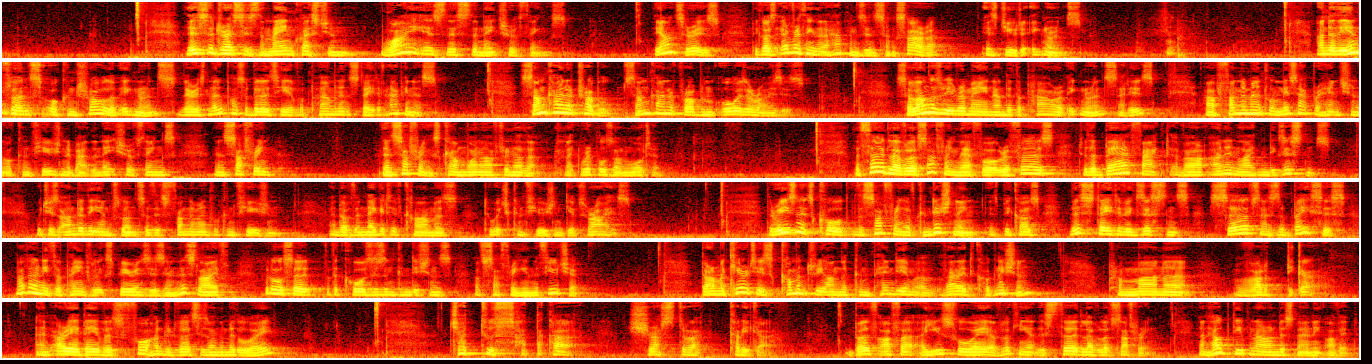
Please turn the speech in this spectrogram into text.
This addresses the main question why is this the nature of things? The answer is because everything that happens in samsara is due to ignorance. Under the influence or control of ignorance, there is no possibility of a permanent state of happiness. Some kind of trouble, some kind of problem always arises. So long as we remain under the power of ignorance, that is, our fundamental misapprehension or confusion about the nature of things, then suffering then sufferings come one after another, like ripples on water. The third level of suffering, therefore, refers to the bare fact of our unenlightened existence, which is under the influence of this fundamental confusion and of the negative karmas to which confusion gives rise. The reason it's called the suffering of conditioning is because this state of existence serves as the basis not only for painful experiences in this life, but also for the causes and conditions of suffering in the future. Dharmakirti's commentary on the Compendium of Valid Cognition, Pramana Vartika, and Aryadeva's 400 verses on the Middle Way, Chatushataka Shastra Karika, both offer a useful way of looking at this third level of suffering and help deepen our understanding of it.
